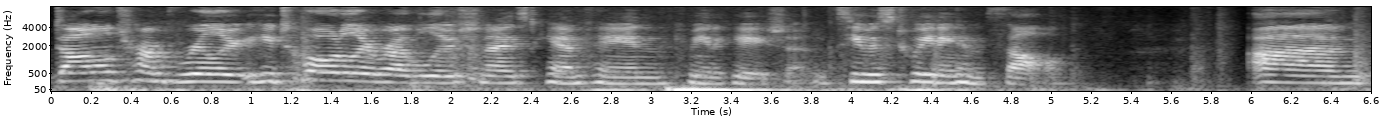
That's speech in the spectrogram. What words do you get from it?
Donald Trump really he totally revolutionized campaign communications. He was tweeting himself. Um,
